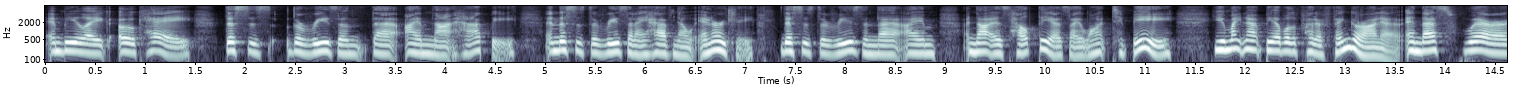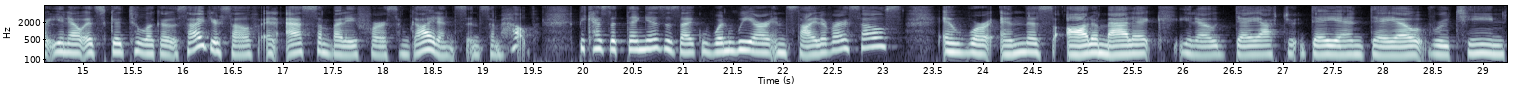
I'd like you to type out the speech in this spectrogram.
and be like, okay, this is the reason that I'm not happy. And this is the reason I have no energy. This is the reason that I'm not as healthy as I want to be. You might not be able to put a finger on it. And that's where, you know, it's good to look outside yourself and ask somebody for some guidance and some help. Because the thing is, is like when we are inside of ourselves and we're in this automatic, you know, day after day in, day out routine,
